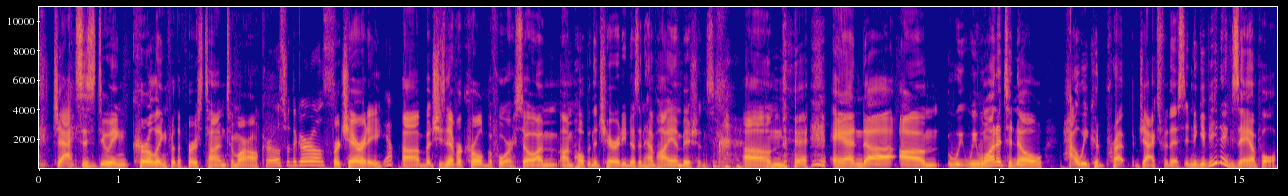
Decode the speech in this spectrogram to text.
Jax is doing curling for the first time tomorrow Curls for the girls. for charity. Yep. Uh, but she's never curled before, so I'm I'm hoping the charity doesn't have high ambitions. um, and uh, um, we we wanted to know how we could prep Jax for this. And to give you an example,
